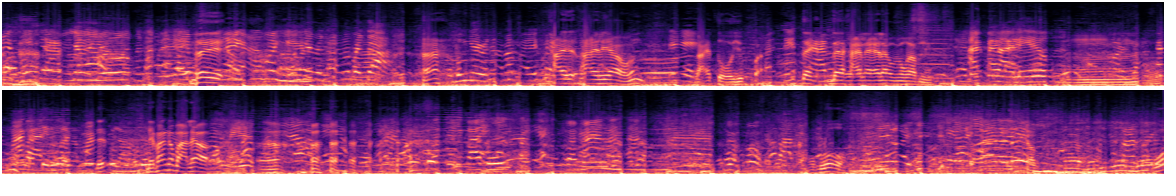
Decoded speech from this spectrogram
ได้กินยังยังอยู่ได้คือว่าเห็นจะไปทำแล้วไปจ้ะฮะมึงยังไปทำแล้วไปไทยไทยแล้วมันหลายตัวอยู่ปะได้ได้ขายแล้วแล้วครับนี่หายไปไหนแล้วอืมมากระติดเลยมั้งได้ได้พันกว่าบาทแล้วเออปลาบึกประมาณหกโลครับโอ้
